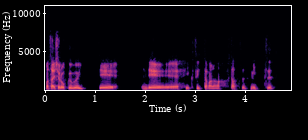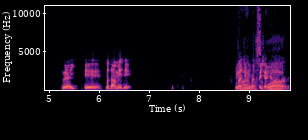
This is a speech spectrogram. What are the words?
まあ最初6部行って、で、いくつ行ったかな ?2 つ ?3 つ？ぐらい行って、まあダメで、まああ自分がスペシャルじゃなかったんで。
